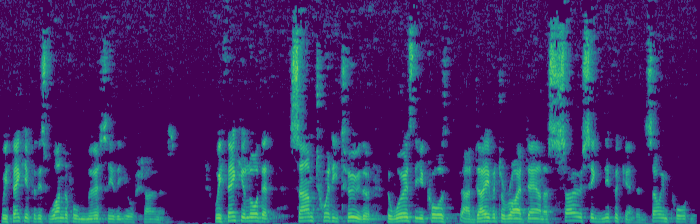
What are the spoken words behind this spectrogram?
We thank you for this wonderful mercy that you've shown us. We thank you, Lord, that Psalm 22, the, the words that you caused uh, David to write down, are so significant and so important.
